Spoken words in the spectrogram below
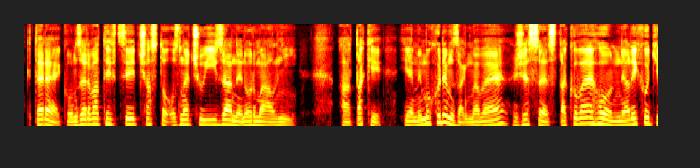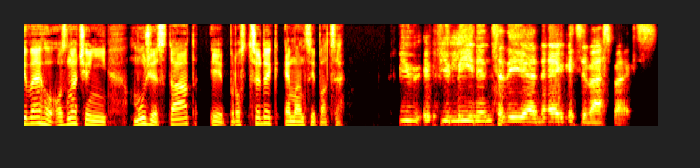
které konzervativci často označují za nenormální. A taky je mimochodem zajímavé, že se z takového nelichotivého označení může stát i prostředek emancipace. If you, lean into the uh, negative aspects,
